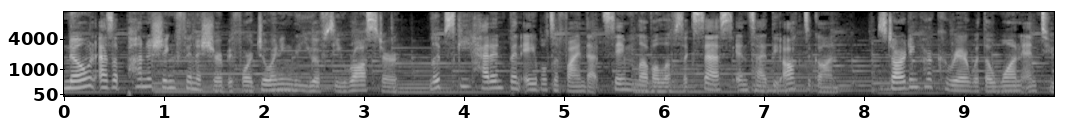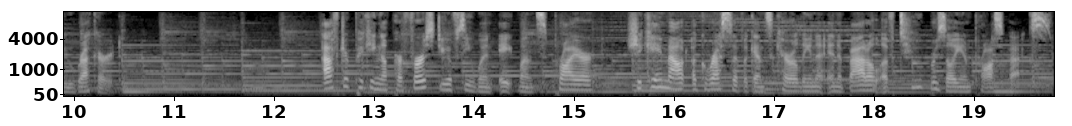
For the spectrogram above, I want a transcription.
Known as a punishing finisher before joining the UFC roster, Lipski hadn't been able to find that same level of success inside the octagon, starting her career with a 1 and 2 record. After picking up her first UFC win eight months prior, she came out aggressive against Carolina in a battle of two Brazilian prospects.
